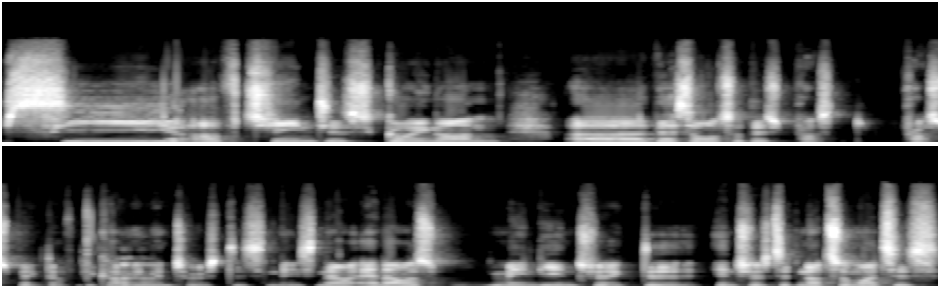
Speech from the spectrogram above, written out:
sea of changes going on, uh, there's also this prospect of becoming Uh-huh. a tourist destination now. And I was mainly interested, interested not so much as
